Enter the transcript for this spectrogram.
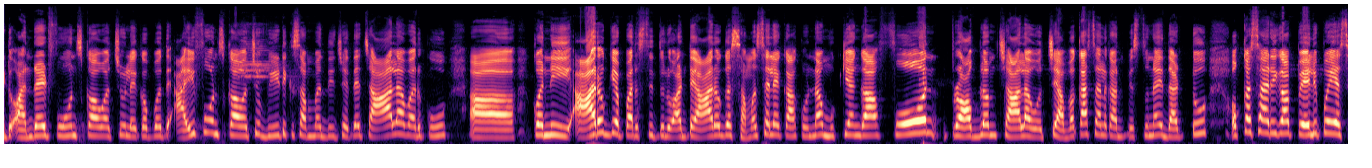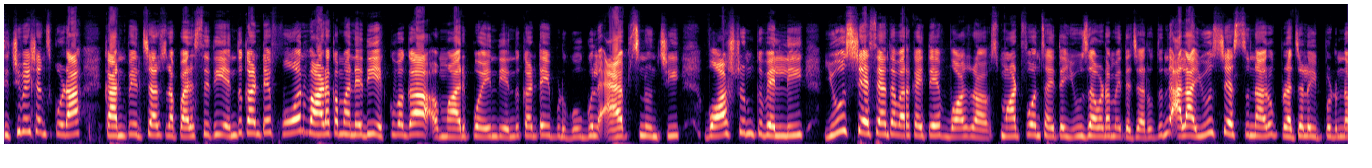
ఇటు ఆండ్రాయిడ్ ఫోన్స్ కావచ్చు లేకపోతే ఐఫోన్స్ కావచ్చు వీటికి సంబంధించి అయితే చాలా వరకు కొన్ని ఆరోగ్య పరిస్థితులు అంటే ఆరోగ్య సమస్యలే కాకుండా ముఖ్యంగా ఫోన్ ప్రాబ్లం చాలా వచ్చే అవకాశాలు కనిపిస్తున్నాయి. దట్టు ఒక్కసారిగా పేలిపోయే సిచ్యువేషన్స్ కూడా కనిపించాల్సిన పరిస్థితి. ఎందుకంటే ఫోన్ వాడకం అనేది ఎక్కువగా మారిపోయింది. ఎందుకంటే ఇప్పుడు గూగుల్ యాప్స్ నుంచి వాష్రూమ్కి వెళ్ళి యూజ్ చేసేంత వరకు అయితే స్మార్ట్ ఫోన్స్ అయితే యూజ్ అవ్వడం అయితే జరుగుతుంది. అలా యూజ్ చేస్తున్నారు ప్రజలు ఇప్పుడున్న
